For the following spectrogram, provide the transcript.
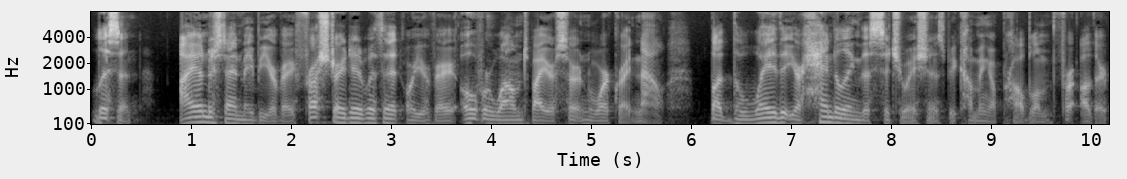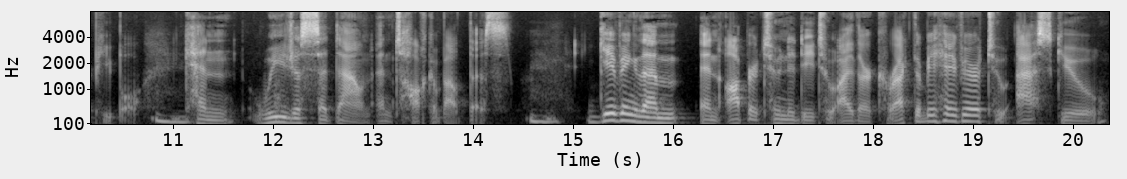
listen, I understand maybe you're very frustrated with it or you're very overwhelmed by your certain work right now, but the way that you're handling this situation is becoming a problem for other people. Mm-hmm. Can we just sit down and talk about this? Mm-hmm. Giving them an opportunity to either correct their behavior, to ask you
